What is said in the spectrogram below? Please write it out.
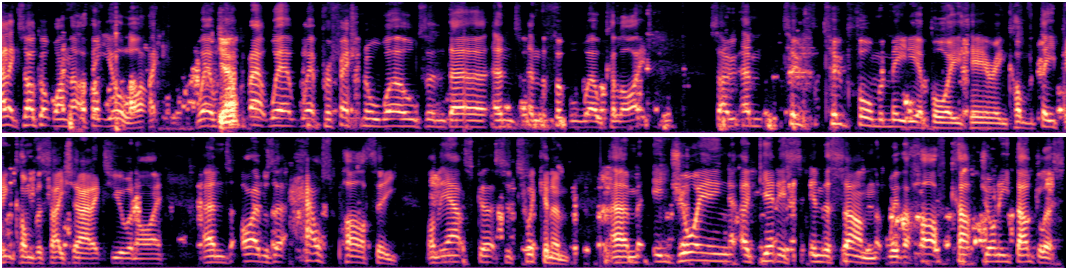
Alex, I've got one that I think you'll like. Where we Yeah. talk about where where professional worlds and uh, and and the football world collide. So, um, two two former media boys here in con- deep in conversation, Alex, you and I, and I was at house party on the outskirts of Twickenham, um, enjoying a Guinness in the sun with a half cup Johnny Douglas.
